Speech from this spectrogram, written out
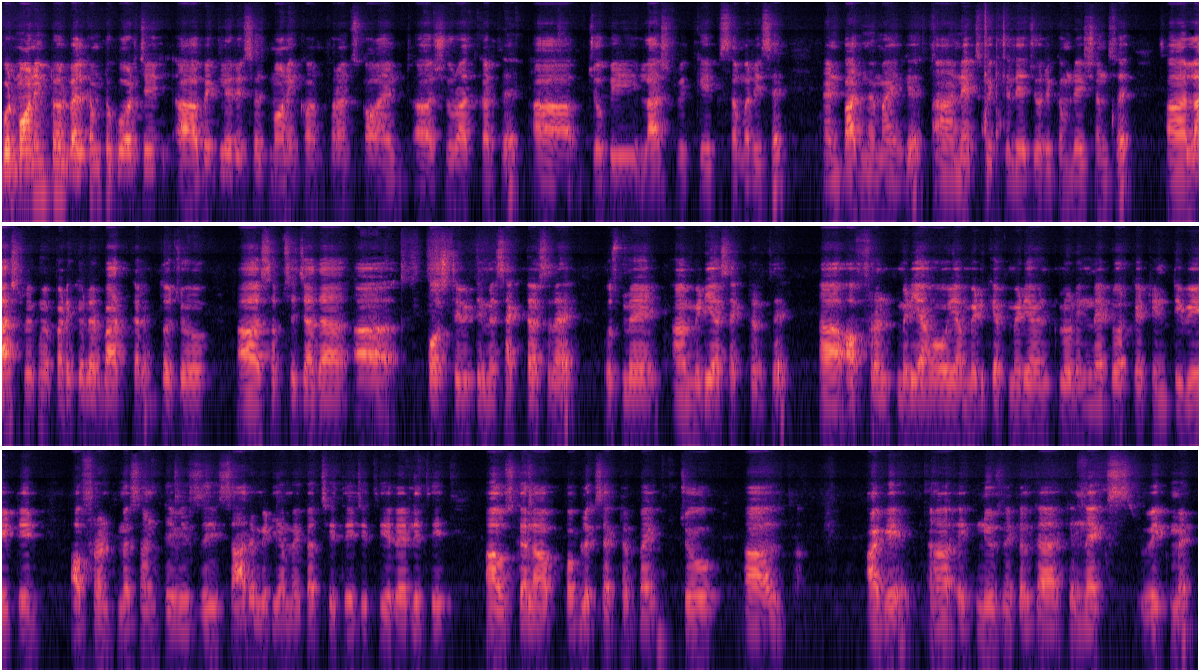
Good morning to all welcome to कोर्जी weekly research morning conference call and शुरुआत करते uh, जो भी last week के एक समरी से एंड बाद में हम आएँगे। नेक्स्ट वीक के लिए जो रिकमेंडेशन है लास्ट वीक में पर्टिकुलर बात करें तो जो uh, सबसे ज़्यादा पॉजिटिविटी uh, में सेक्टर्स रहे उसमें मीडिया uh, सेक्टर थे। ऑफ़ फ्रंट मीडिया हो या mid cap media including network eighteen TV eighteen of front में सन टीवी जी सारे मीडिया में एक अच्छी तेज़ी थी रैली थी। उसके अलावा पब्लिक सेक्टर बैंक जो आगे एक न्यूज़ निकल के आया कि नेक्स्ट वीक में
